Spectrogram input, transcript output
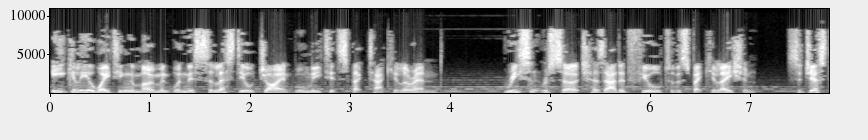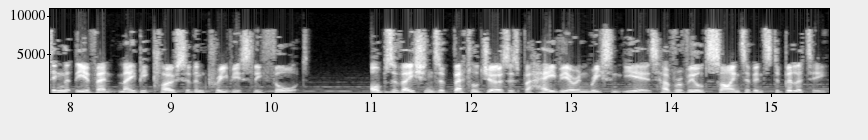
eagerly awaiting the moment when this celestial giant will meet its spectacular end. Recent research has added fuel to the speculation, suggesting that the event may be closer than previously thought. Observations of Betelgeuse's behavior in recent years have revealed signs of instability,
